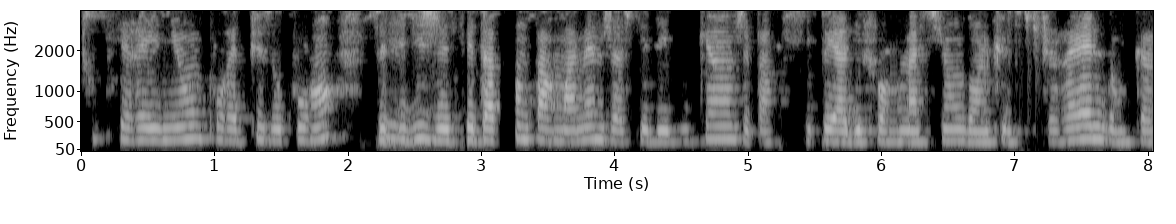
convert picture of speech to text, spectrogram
toutes ces réunions pour être plus au courant. Ceci mm. dit, j'ai essayé d'apprendre par moi-même. J'ai acheté des bouquins, j'ai participé à des formations dans le culturel, donc euh,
